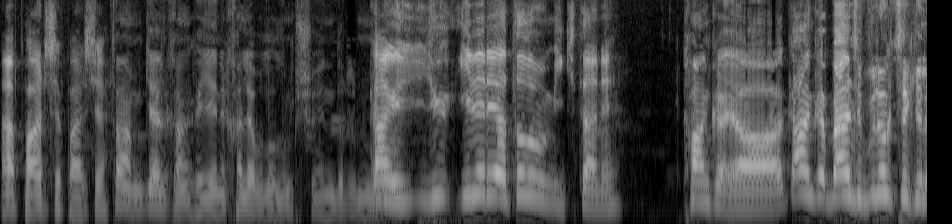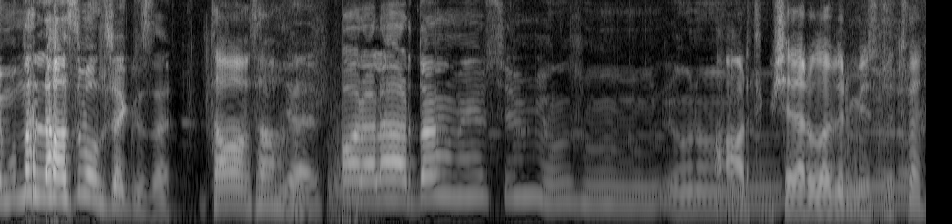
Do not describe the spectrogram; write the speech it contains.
Ha parça parça. Tamam gel kanka yeni kale bulalım. Şu indirim. Kanka y- ileriye atalım mı iki tane? Kanka ya. Kanka bence blok çekelim. Bunlar lazım olacak bize. Tamam tamam. Gel. Oralarda mevsim. Artık bir şeyler bulabilir miyiz lütfen?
